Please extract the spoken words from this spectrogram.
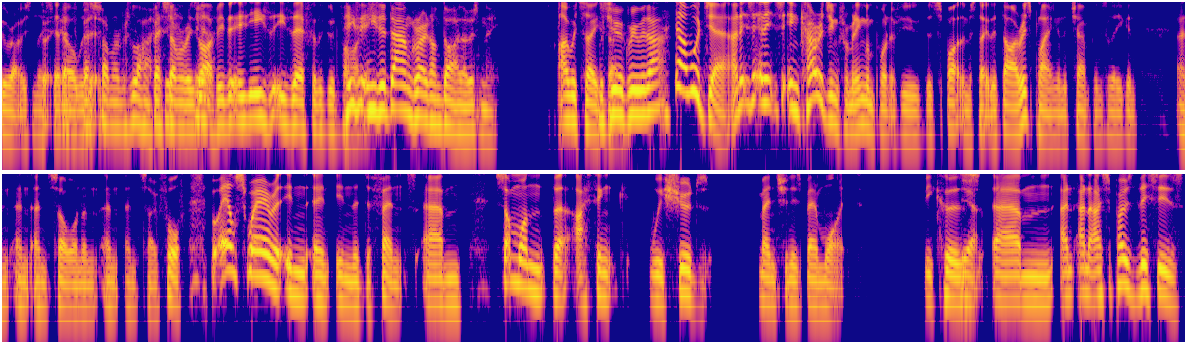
Euros, and they But said, "Oh, was best it summer of his life." Best summer of his Yeah. life." He- he's he's there for the good vibes. he's, he's a downgrade on Dier, though, isn't he? I would say Would so. you agree with that? Yeah, I would. Yeah, and it's and it's encouraging from an England point of view, despite the mistake that Dier is playing in the Champions League and and, and, and so on and, and, and so forth. But elsewhere in in, in the defence, um, someone that I think we should mention is Ben White because um, and and I suppose this is.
